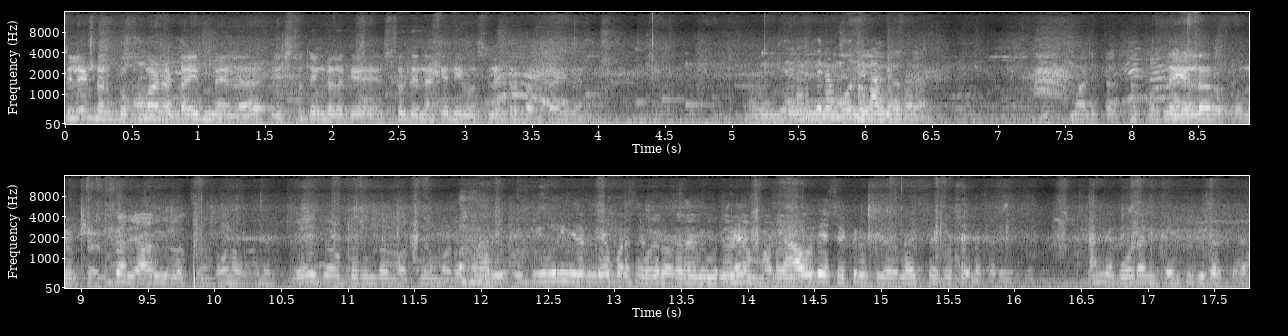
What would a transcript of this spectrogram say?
ಸಿಲಿಂಡರ್ ಬುಕ್ ಮಾಡೋ ಟೈಮ್ ಮೇಲೆ ಎಷ್ಟು ತಿಂಗಳಿಗೆ ಎಷ್ಟು ದಿನಕ್ಕೆ ನೀವು ಸಿಲಿಂಡರ್ ಬರ್ತಾ ಇದೆ? ದಿನ ಮೂರು ದಿನ ಆಗುತ್ತೆ ಮಾಡಿದ ತಕ್ಷಣ ಇಲ್ಲ ಎಲ್ಲರೂ ಒಂದು ನಿಮಿಷ ಇರಿ. ಕೊಡ್ತಾರೆ ಯಾರು ಇಲ್ಲ ಸರ್? ಬೇಜವಾಬ್ದಾರಿಯಿಂದ ವರ್ತನೆ ಮಾಡೋದು ಸರ್ ಇವರು ಇದರ ಲೇಬರ್ಸ್ ಯಾವುದೇ ಸೆಕ್ಯೂರಿಟಿ ಲೈಫ್ ಸೆಕ್ಯೂರಿಟಿ ಇಲ್ಲ ಸರ್ ಇವರಿಗೆ ಮೊನ್ನೆ ಗೋಡಲ್ಲಿ ಬೆಂಕಿ ಬಿದ್ದ ಸರ್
